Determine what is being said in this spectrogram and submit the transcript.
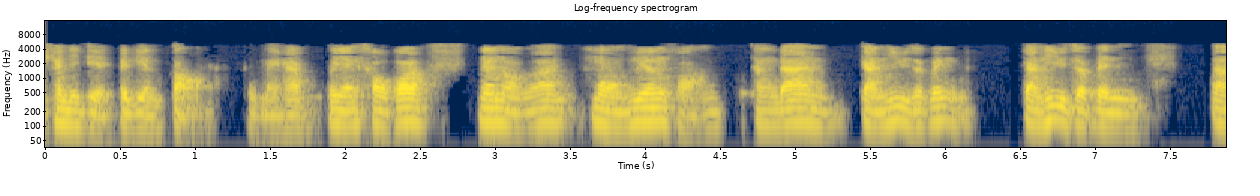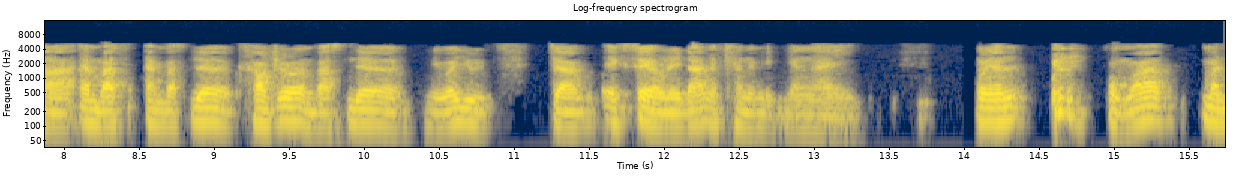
แคนดิเดตไปเรียนต่อถูกไหมครับ เพราะฉะนั้นเขาก็แน่นอนว่ามองเรื่องของทางด้านการที่อยู่จะเป็น การที่อยู่จะเป็นอ่า ambassador cultural ambassador หรือว่าอยู่จะ excel ในด้าน academic ยังไง เพราะฉะนั้นผมว่ามัน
